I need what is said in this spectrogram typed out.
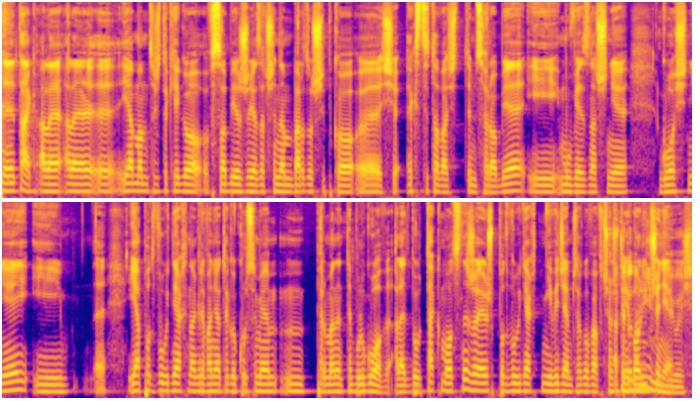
E, tak, ale, ale e, ja mam coś takiego w sobie, że ja zaczynam bardzo szybko e, się ekscytować tym, co robię i mówię znacznie głośniej i ja po dwóch dniach nagrywania tego kursu miałem mm, permanentny ból głowy, ale był tak mocny, że ja już po dwóch dniach nie wiedziałem, czy głowa wciąż mnie boli, nie czy nie. mówiłeś.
